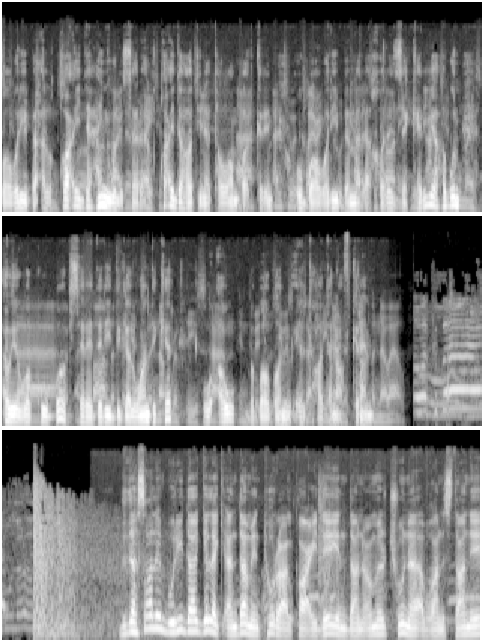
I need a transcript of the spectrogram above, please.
باوەری بە ئەلقاعیدا هەین و لەسەر ئەلقاعدا هاتینە تاوانبارکردن و باوەری بە مەلاخۆرە زەکەریە هەبوون ئەوێ وەکو باب سەرەدەری دگەلوان دکرد و ئەو بە بابان و ئێرت هاتە نافکردن. ده سالên borîda gelek endamên tura القاعدeyên danعمر çûne Efxanistanê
